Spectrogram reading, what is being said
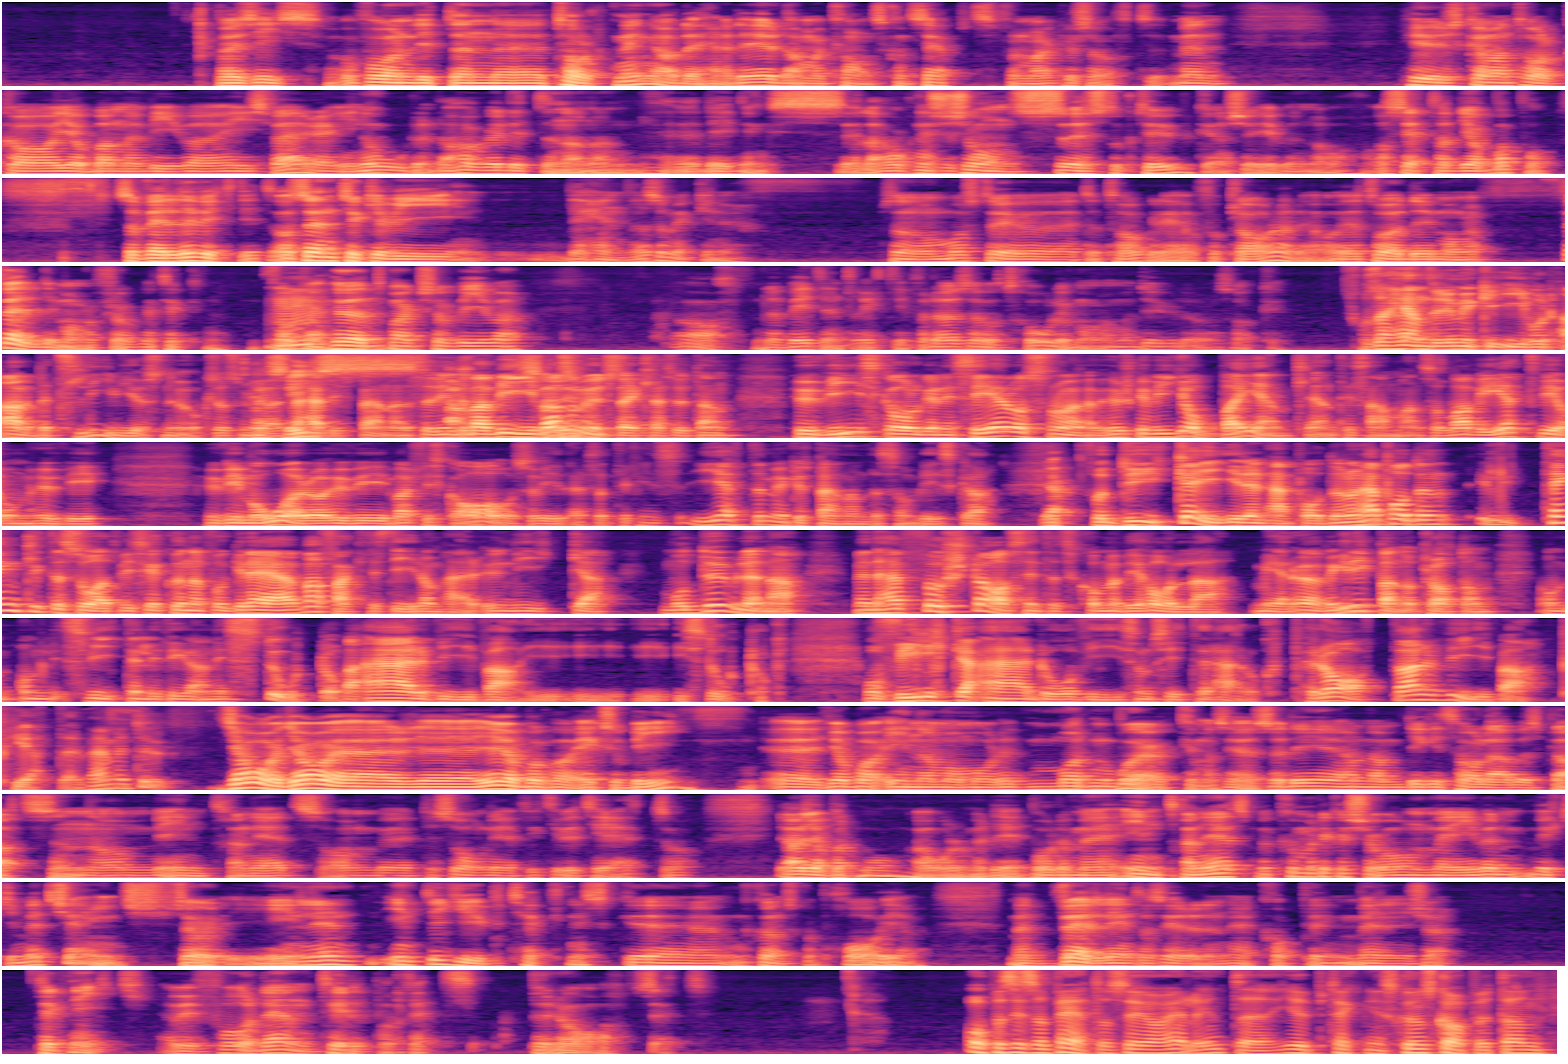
Precis, och få en liten uh, tolkning av det här. Det är ett amerikanskt koncept från Microsoft. Men hur ska man tolka och jobba med Viva i Sverige, i Norden? Där har vi lite en annan uh, lednings eller organisationsstruktur kanske även och, och sätt att jobba på. Så väldigt viktigt. Och sen tycker vi det händer så mycket nu. Så de måste ju ta tag i det och förklara det. Och jag tror att det är många, väldigt många frågetecken. Folk mm. hört Microsoft Viva. Ja, det vet jag inte riktigt för det är så otroligt många moduler och saker. Och så händer det mycket i vårt arbetsliv just nu också som Precis. gör att det här blir spännande. Så det är inte bara Viva som utvecklas utan hur vi ska organisera oss framöver. Hur ska vi jobba egentligen tillsammans och vad vet vi om hur vi, hur vi mår och hur vi, vart vi ska och så vidare. Så det finns jättemycket spännande som vi ska ja. få dyka i i den här podden. Och den här podden, tänk lite så att vi ska kunna få gräva faktiskt i de här unika modulerna. Men det här första avsnittet så kommer vi hålla mer övergripande och prata om, om, om sviten lite grann i stort. Och vad är Viva i, i, i stort? Och, och vilka är då vi som sitter här och pratar Viva? Peter, vem är du? Ja, jag, är, eh, jag jobbar på XOB. Jag eh, jobbar inom området Modern Work kan man säga. Så det handlar om digitala arbetsplatsen, om intranät, om eh, personlig effektivitet. Och jag har jobbat många år med det, både med intranät, med kommunikation, men även mycket med change. Så inte djupt tekniskt teknisk eh, kunskap har jag, men väldigt intresserad i den här kopplingen människa-teknik. Att vi får den till på ett rätt bra sätt. Och precis som Peter så är jag heller inte djup teknisk kunskap utan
